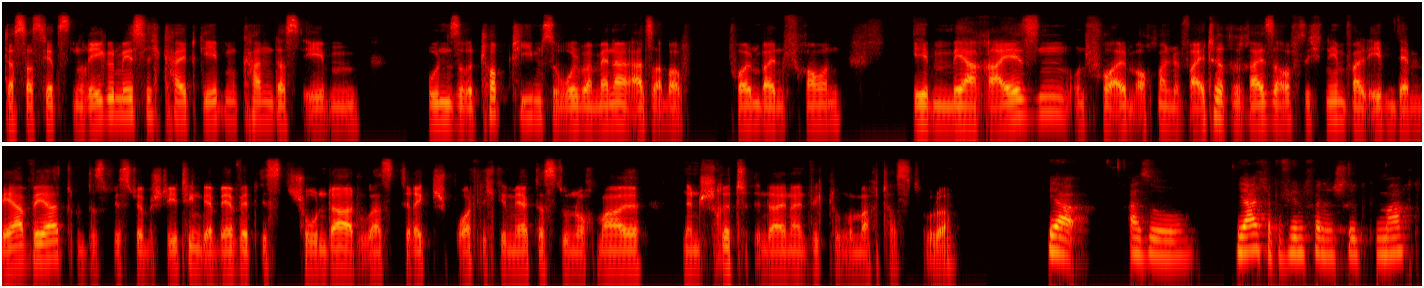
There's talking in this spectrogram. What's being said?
dass das jetzt eine Regelmäßigkeit geben kann, dass eben unsere Top-Teams, sowohl bei Männern als aber vor allem bei den Frauen, eben mehr reisen und vor allem auch mal eine weitere Reise auf sich nehmen, weil eben der Mehrwert, und das wirst du ja bestätigen, der Mehrwert ist schon da. Du hast direkt sportlich gemerkt, dass du nochmal einen Schritt in deiner Entwicklung gemacht hast, oder? ja, also ja, ich habe auf jeden Fall einen Schritt gemacht.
